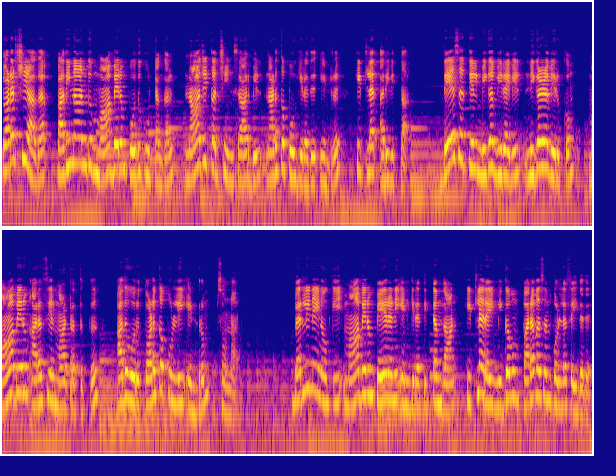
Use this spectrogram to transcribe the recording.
தொடர்ச்சியாக பதினான்கு மாபெரும் பொதுக்கூட்டங்கள் நாஜி கட்சியின் சார்பில் நடக்கப் போகிறது என்று ஹிட்லர் அறிவித்தார். தேசத்தில் மிக விரைவில் நிகழவிருக்கும் மாபெரும் அரசியல் மாற்றத்துக்கு அது ஒரு தொடக்க புள்ளி என்றும் சொன்னார் பெர்லினை நோக்கி மாபெரும் பேரணி என்கிற திட்டம்தான் ஹிட்லரை மிகவும் பரவசம் கொள்ள செய்தது.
